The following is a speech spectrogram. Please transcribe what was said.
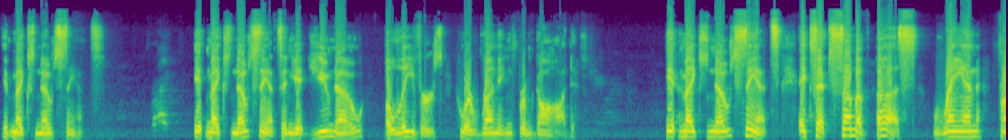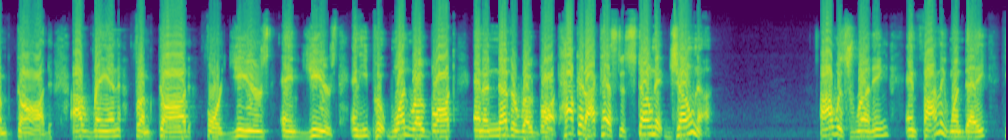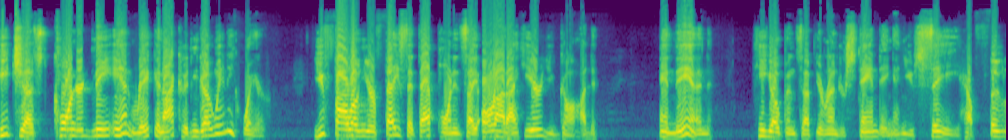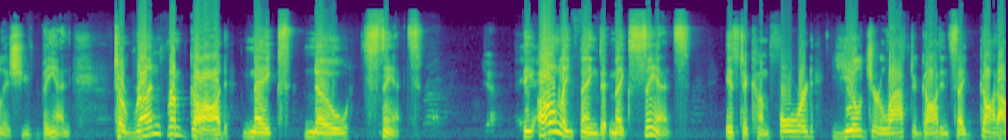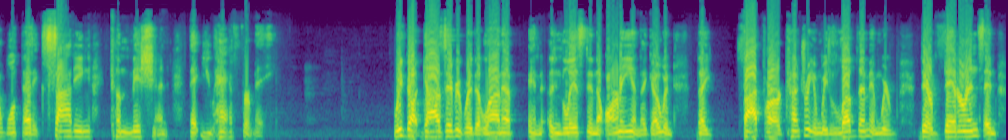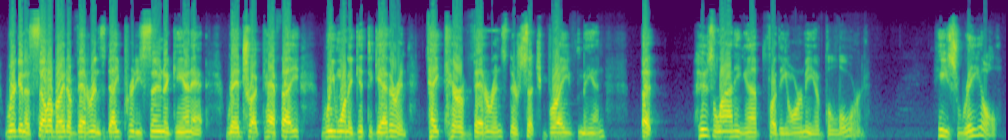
It makes no sense. It makes no sense. And yet you know believers who are running from God. It makes no sense except some of us ran from God. I ran from God for years and years. And he put one roadblock and another roadblock. How could I cast a stone at Jonah? I was running and finally one day he just cornered me in, Rick, and I couldn't go anywhere. You fall on your face at that point and say, all right, I hear you, God. And then he opens up your understanding and you see how foolish you've been. To run from God makes no sense. The only thing that makes sense is to come forward, yield your life to God, and say, God, I want that exciting commission that you have for me. We've got guys everywhere that line up and enlist in the army and they go and they fight for our country and we love them and we're they're veterans and we're going to celebrate a veterans day pretty soon again at red truck cafe. We want to get together and take care of veterans. They're such brave men who's lining up for the army of the lord he's real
